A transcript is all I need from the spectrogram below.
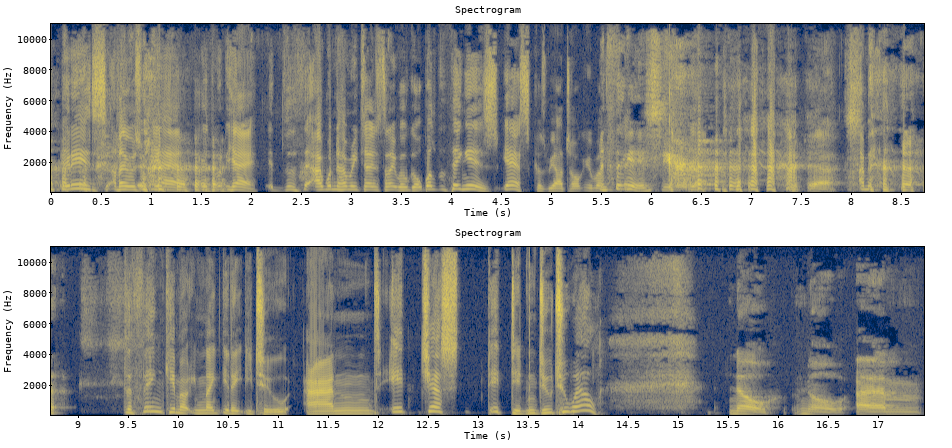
It is, and I was yeah, yeah. The I wonder how many times tonight we'll go. Well, the thing is, yes, because we are talking about The thing is, yeah, yeah. I mean, the thing came out in 1982, and it just it didn't do too well. No, no. Um,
